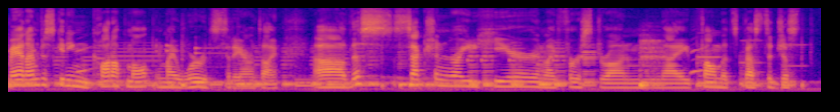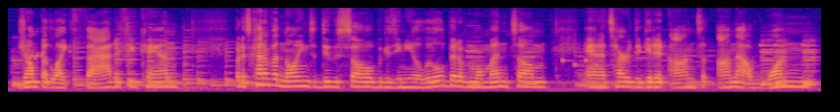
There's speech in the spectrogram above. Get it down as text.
Man, I'm just getting caught up in my words today, aren't I? Uh, this section right here in my first run, I found it's best to just jump it like that if you can. But it's kind of annoying to do so because you need a little bit of momentum and it's hard to get it on, to, on that one,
